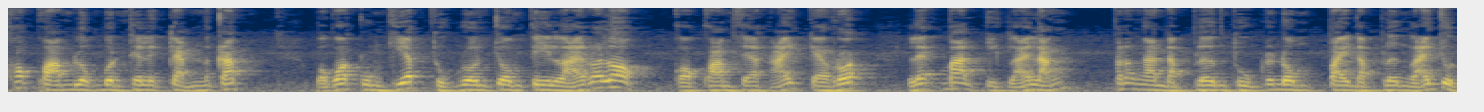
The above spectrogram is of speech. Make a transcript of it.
ข้อความลงบนเทเลกรมนะครับ บอกว่ากรุงเคียบถูกโดนโจมตีหลายระลอกก่อความเสียหายแก่รถ และบ้านอีกหลายหลัง พนักงานดับเพลิงถูกระดมไปดับเพลิงหลายจุด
